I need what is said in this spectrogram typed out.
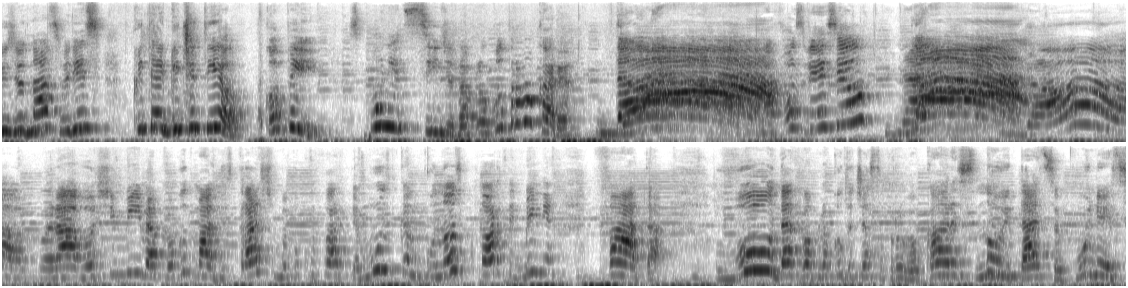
vizionați, vedeți câte a ghicit el. Copii, spuneți sincer, v-a plăcut provocarea? Da! A fost vesel? Da! Da! Bravo! Și mie mi-a plăcut, m-a distrat și mă bucur foarte mult că îmi cunosc foarte bine fata. Vă, dacă v-a plăcut această provocare, să nu uitați să puneți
